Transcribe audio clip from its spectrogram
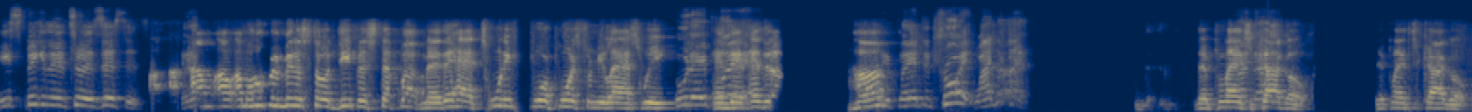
He's speaking it into existence. I'm, I'm, I'm hoping Minnesota defense step up, man. They had 24 points for me last week, Who they and playing? ended up, huh? They play in Detroit. Why not? They're playing Why not? Chicago. They're playing Chicago.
